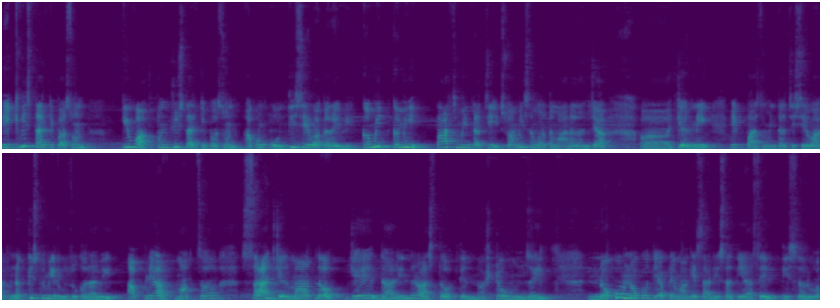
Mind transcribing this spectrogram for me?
एकवीस तारखेपासून किंवा पंचवीस तारखेपासून आपण कोणती सेवा करावी? कमीत कमी पाच मिनिटाची स्वामी समर्थ महाराजांच्या चरणी एक पाच मिनिटाची सेवा. नक्कीच तुम्ही रुजू करावी. आपल्या मागचं सात जन्मातलं जे दारिद्र्य असतं ते नष्ट होऊन जाईल. नको नको ते आपल्या मागे साडेसाती असेल ती सर्व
